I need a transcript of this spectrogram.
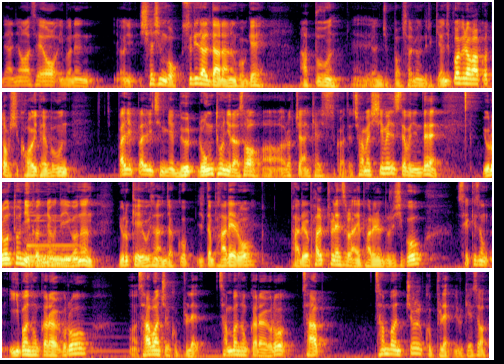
네 안녕하세요. 이번엔 어, 최신곡 수리달다라는 곡의 앞부분 예, 연주법 설명드릴게요. 연주법이라고 할 것도 없이 거의 대부분 빨리빨리 치는 게 느- 롱톤이라서 어, 어렵지 않게 하실 것 같아요. 처음에 C 메이저 세븐인데 요런 톤이 있거든요. 근데 이거는 이렇게 여기서는 안 잡고 일단 바레로 바레로 8플랫을 아예 바레를 누르시고 새끼손 2번 손가락으로 어, 4번 줄 9플랫, 3번 손가락으로 4 3번 줄 9플랫 이렇게 해서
